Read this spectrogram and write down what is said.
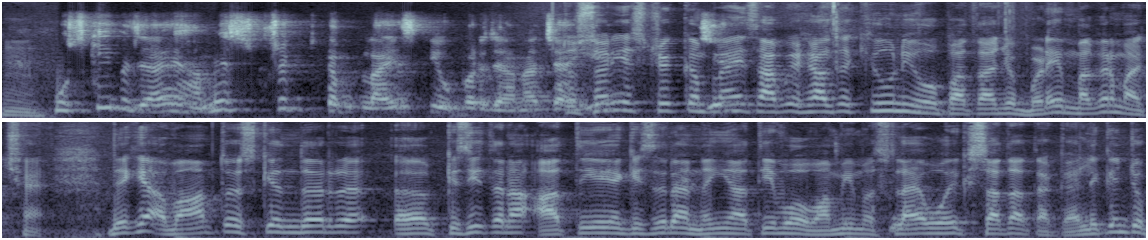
हम्म। उसकी बजाय हमें स्ट्रिक्ट कंप्लाइंस के ऊपर जाना चाहिए। तो सर ये स्ट्रिक्ट कंप्लाइंस आपके ख्याल से क्यों नहीं हो पाता? जो बड़े मगरमच्छ हैं देखिए अवाम तो इसके अंदर आ, किसी तरह आती है या किसी तरह नहीं आती है वो अवामी मसला है वो एक सतह तक है। लेकिन जो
